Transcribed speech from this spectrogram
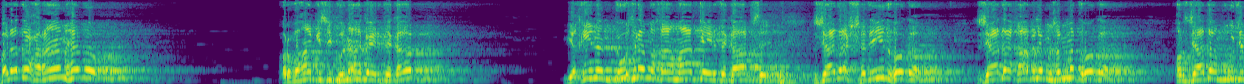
بلد حرام ہے وہ۔ اور وہاں کسی گناہ کا ارتکاب، یقیناً دوسرے مقامات کے ارتکاب سے زیادہ شدید ہوگا، زیادہ قابل مذمت ہوگا اور زیادہ موجب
